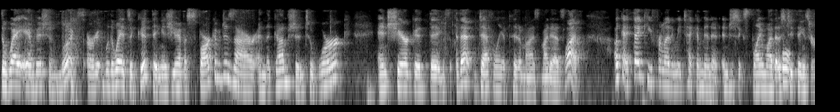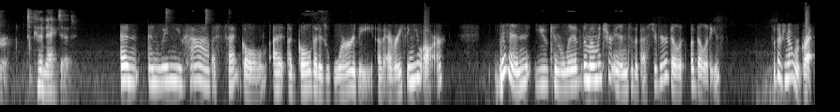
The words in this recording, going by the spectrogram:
the way ambition looks or the way it's a good thing is you have a spark of desire and the gumption to work and share good things that definitely epitomized my dad's life okay thank you for letting me take a minute and just explain why those well, two things are connected and and when you have a set goal a, a goal that is worthy of everything you are then you can live the moment you're in to the best of your abil- abilities. So there's no regrets.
